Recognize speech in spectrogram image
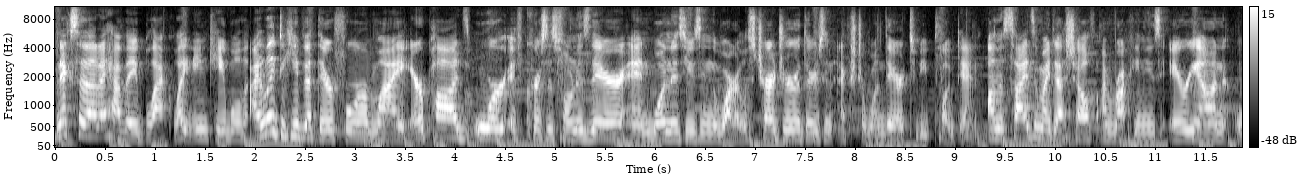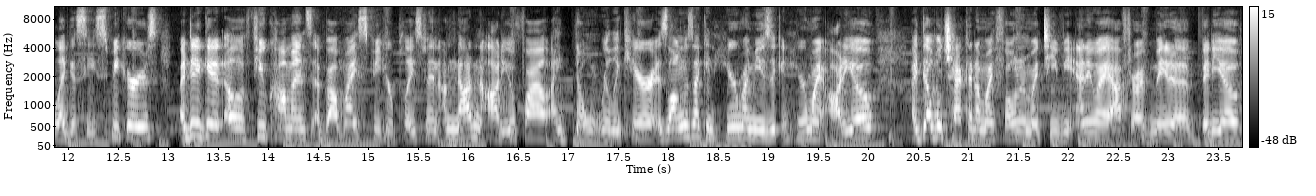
Next to that, I have a black lightning cable. I like to keep that there for my AirPods or if Chris's phone is there and one is using the wireless charger, there's an extra one there to be plugged in. On the sides of my desk shelf, I'm rocking these Aurion Legacy speakers speakers. I did get a few comments about my speaker placement. I'm not an audiophile. I don't really care. As long as I can hear my music and hear my audio, I double check it on my phone and my TV anyway after I've made a video,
